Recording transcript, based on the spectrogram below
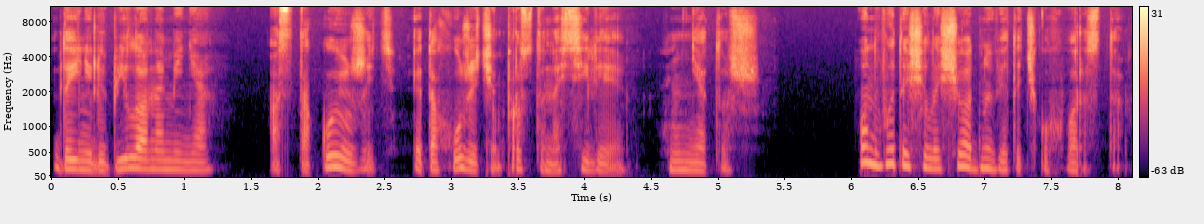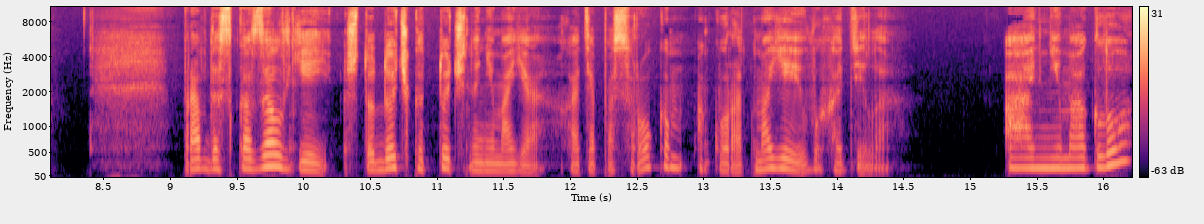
Да и не любила она меня. А с такой жить — это хуже, чем просто насилие. Нет уж. Он вытащил еще одну веточку хвороста. Правда, сказал ей, что дочка точно не моя, хотя по срокам аккурат моею выходила. «А не могло?»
